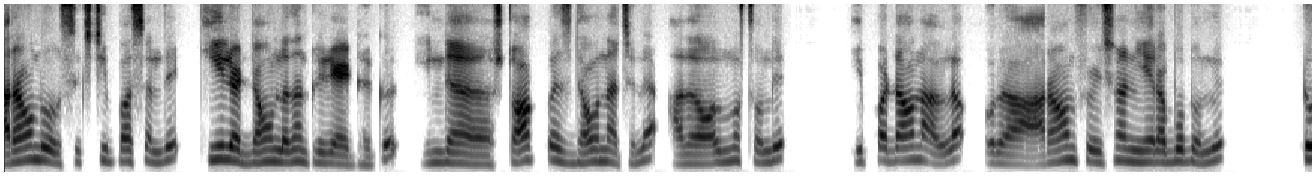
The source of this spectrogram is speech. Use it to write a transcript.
அரௌண்ட் ஒரு சிக்ஸ்டி பர்சன்ட் கீழே டவுனில் தான் ட்ரீட் ஆகிட்டு இருக்கு இந்த ஸ்டாக் ப்ரைஸ் டவுன் ஆச்சுல அது ஆல்மோஸ்ட் வந்து இப்போ டவுன் ஆகல. ஒரு அரௌண்ட் போயிடுச்சுன்னா நியர் அபவுட் வந்து டூ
